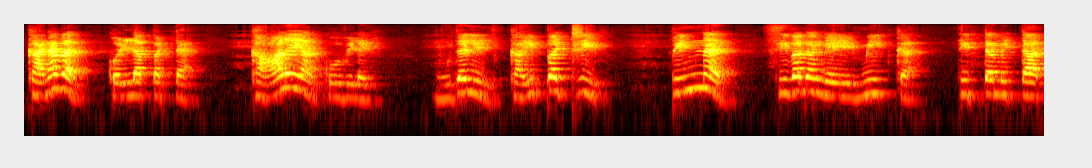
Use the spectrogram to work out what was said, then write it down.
கணவர் கொல்லப்பட்ட காளையார் கோவிலை முதலில் கைப்பற்றி பின்னர் சிவகங்கையை மீட்க திட்டமிட்டார்.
